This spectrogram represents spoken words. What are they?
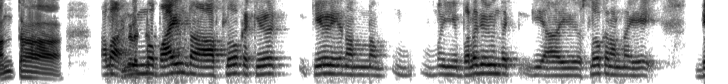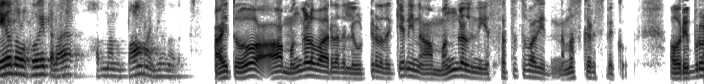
ಅಂತಹ ಅಲ್ಲ ನಿಮ್ಮ ಬಾಯಿಂದ ಆ ಶ್ಲೋಕ ಕೇಳಿ ಕೇಳಿ ನನ್ನ ಈ ಬಲದೇವಿಯಿಂದ ಈ ಶ್ಲೋಕ ನನ್ನ ಈ ದೇಹದೊಳಗೆ ಹೋಯ್ತಲ್ಲ ಅದು ನನ್ನ ಪಾವನ ಜೀವನ ಅದು. ಆಯ್ತು ಆ ಮಂಗಳವಾರದಲ್ಲಿ ಹುಟ್ಟಿರೋದಕ್ಕೆ ನೀನು ಆ ಮಂಗಳನಿಗೆ ಸತತವಾಗಿ ನಮಸ್ಕರಿಸಬೇಕು. ಅವರಿಬ್ರು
